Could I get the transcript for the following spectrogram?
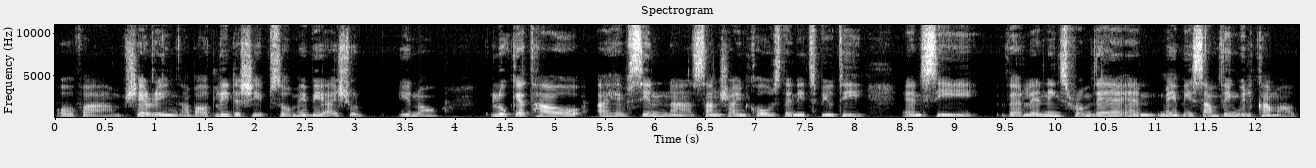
of um, sharing about leadership. So maybe I should, you know, look at how I have seen uh, Sunshine Coast and its beauty, and see the learnings from there, and maybe something will come out.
